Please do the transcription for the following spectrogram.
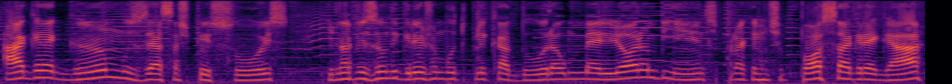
agregamos essas pessoas e na visão de igreja multiplicadora, o melhor ambiente para que a gente possa agregar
